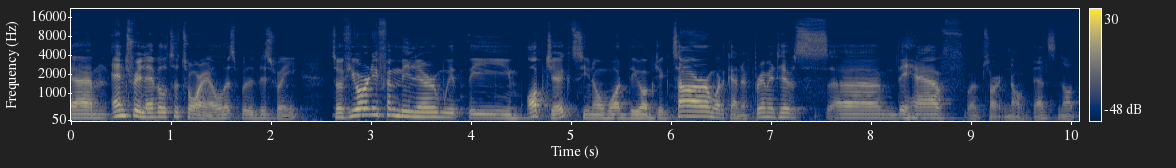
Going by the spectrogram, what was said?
um, entry-level tutorial, let's put it this way. So if you're already familiar with the objects, you know what the objects are, what kind of primitives um, they have. I'm sorry, no, that's not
